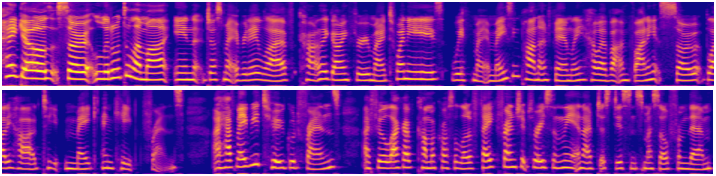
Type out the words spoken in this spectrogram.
Hey girls, so little dilemma in just my everyday life. Currently going through my 20s with my amazing partner and family. However, I'm finding it so bloody hard to make and keep friends. I have maybe two good friends. I feel like I've come across a lot of fake friendships recently and I've just distanced myself from them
